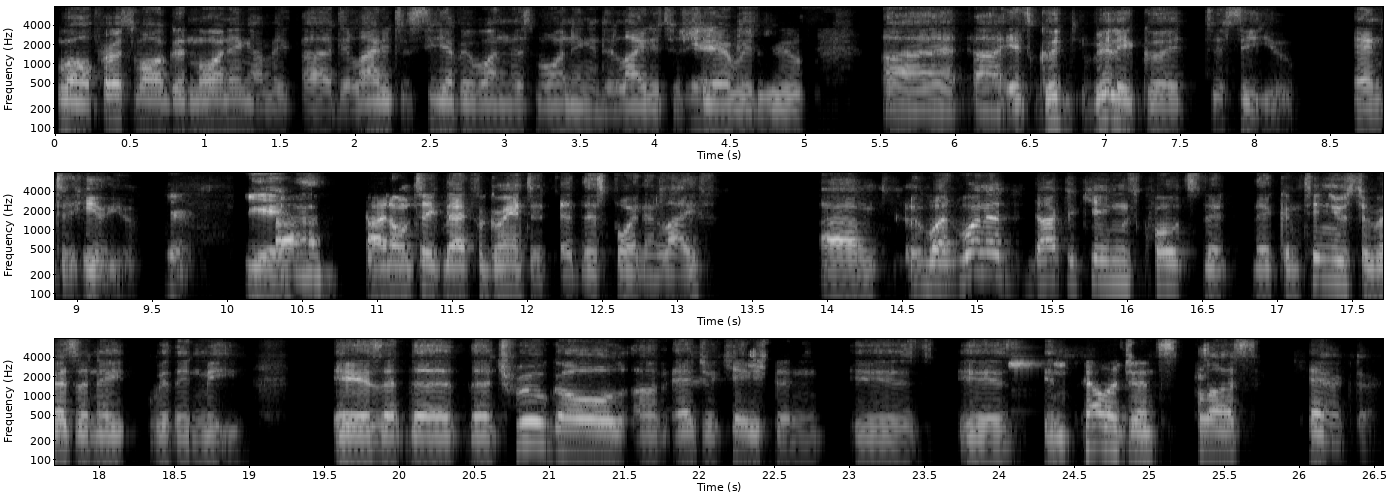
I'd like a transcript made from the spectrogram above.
Well, first of all, good morning. I'm uh, delighted to see everyone this morning and delighted to yeah. share with you. Uh, uh, it's good, really good to see you and to hear you. Yeah. Yeah. Uh, I don't take that for granted at this point in life. Um, but one of Dr. King's quotes that, that continues to resonate within me is that the, the true goal of education is, is intelligence plus character.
